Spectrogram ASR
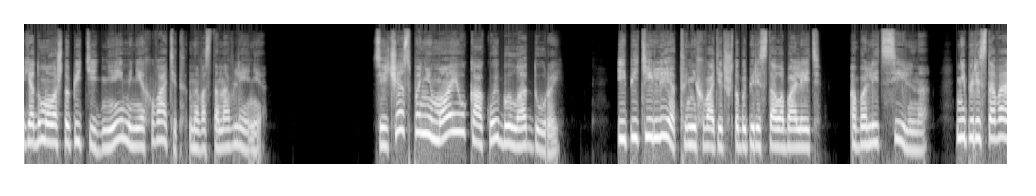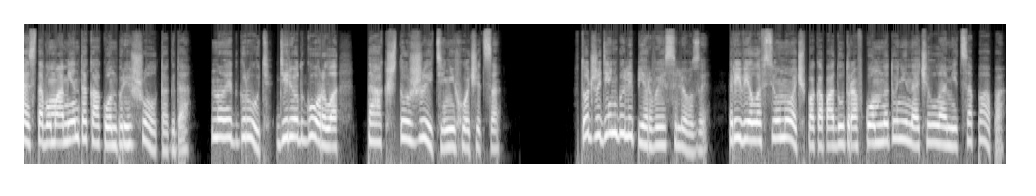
Я думала, что пяти дней мне хватит на восстановление. Сейчас понимаю, какой была дурой. И пяти лет не хватит, чтобы перестала болеть, а болит сильно не переставая с того момента, как он пришел тогда. Ноет грудь, дерет горло, так что жить не хочется. В тот же день были первые слезы. Ревела всю ночь, пока под утро в комнату не начал ломиться папа.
